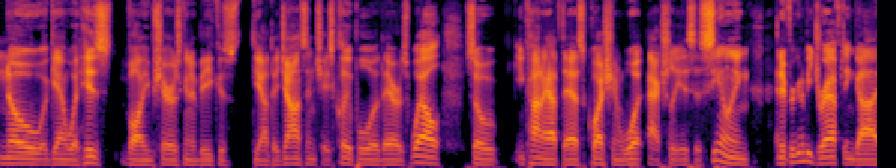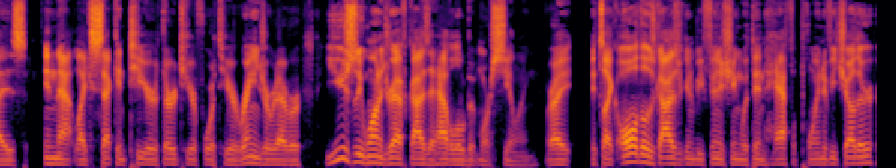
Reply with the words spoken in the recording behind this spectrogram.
know again what his volume share is going to be because Diontae Johnson, Chase Claypool are there as well. So you kind of have to ask the question, what actually is his ceiling? And if you're going to be drafting guys in that like second tier, third tier, fourth tier range or whatever, you usually want to draft guys that have a little bit more ceiling, right? It's like all those guys are going to be finishing within half a point of each other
